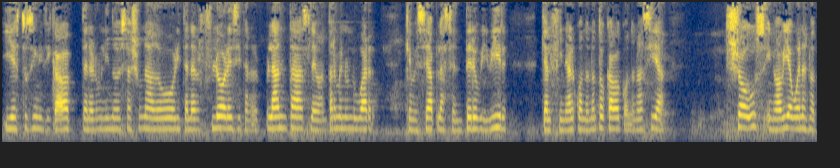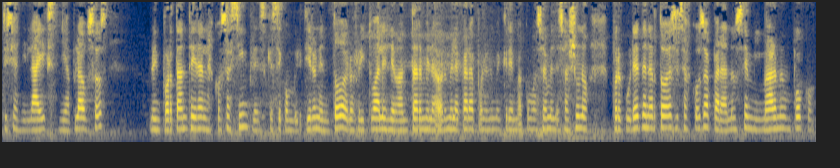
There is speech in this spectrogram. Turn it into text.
Y esto significaba tener un lindo desayunador y tener flores y tener plantas, levantarme en un lugar que me sea placentero vivir que al final cuando no tocaba, cuando no hacía shows y no había buenas noticias, ni likes, ni aplausos, lo importante eran las cosas simples que se convirtieron en todos los rituales, levantarme, lavarme la cara, ponerme crema, como hacerme el desayuno. Procuré tener todas esas cosas para, no sé, mimarme un poco.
